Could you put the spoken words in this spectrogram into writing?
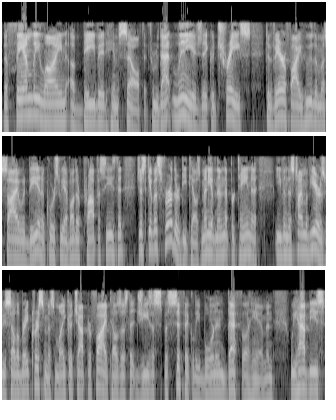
the family line of David himself. That through that lineage they could trace to verify who the Messiah would be. And of course, we have other prophecies that just give us further details, many of them that pertain to even this time of year as we celebrate Christmas. Micah chapter 5 tells us that Jesus specifically born in Bethlehem. And we have these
